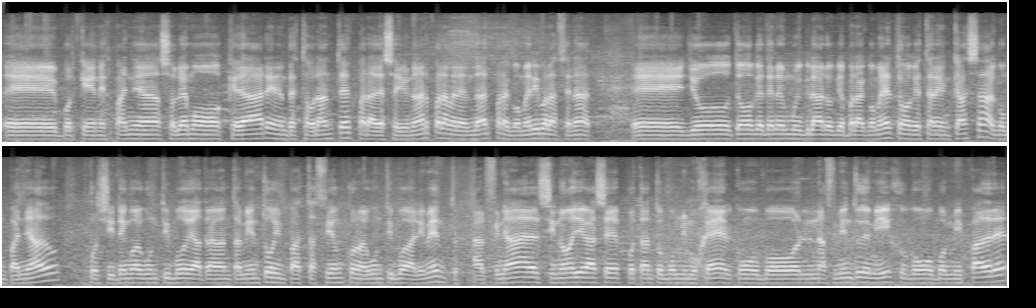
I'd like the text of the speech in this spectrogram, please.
eh, porque en España solemos quedar en restaurantes para desayunar, para merendar, para comer y para cenar. Eh, yo tengo que tener muy claro que para comer tengo que estar en casa acompañado por si tengo algún tipo de atragantamiento o impactación con algún tipo de alimento. Al final, si no llega a ser por tanto por mi mujer como por el nacimiento de mi hijo como por mis padres,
